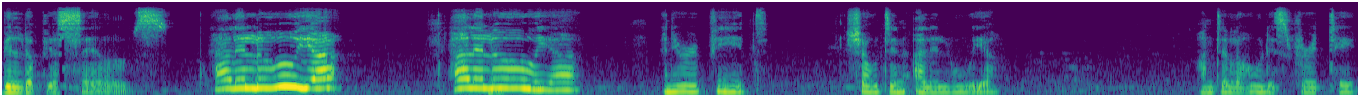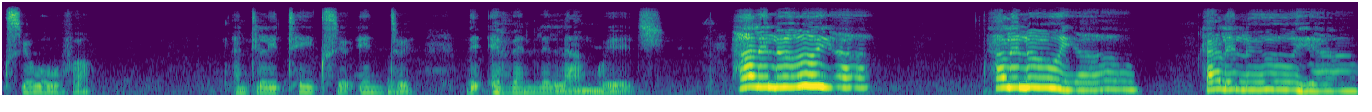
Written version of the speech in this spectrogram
Build up yourselves. Hallelujah. Hallelujah. And you repeat, shouting hallelujah until the Holy Spirit takes you over, until He takes you into the heavenly language. Hallelujah. Hallelujah. Hallelujah.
